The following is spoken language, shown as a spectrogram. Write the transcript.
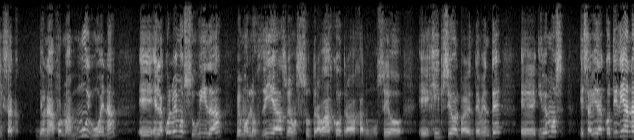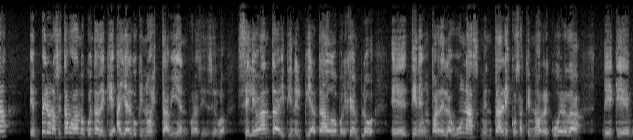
Isaac de una forma muy buena, eh, en la cual vemos su vida, vemos los días, vemos su trabajo, trabaja en un museo egipcio aparentemente, eh, y vemos esa vida cotidiana, eh, pero nos estamos dando cuenta de que hay algo que no está bien, por así decirlo. Se levanta y tiene el pie atado, por ejemplo, eh, tiene un par de lagunas mentales, cosas que no recuerda, de que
